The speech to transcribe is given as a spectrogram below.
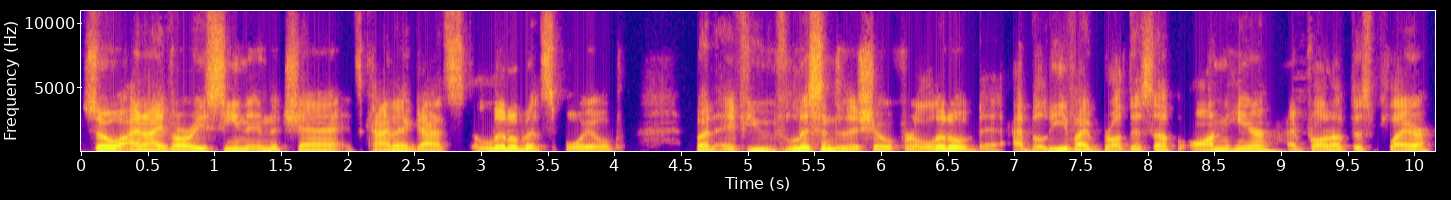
So, and I've already seen it in the chat. It's kind of got a little bit spoiled. But if you've listened to the show for a little bit, I believe I brought this up on here. I brought up this player,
